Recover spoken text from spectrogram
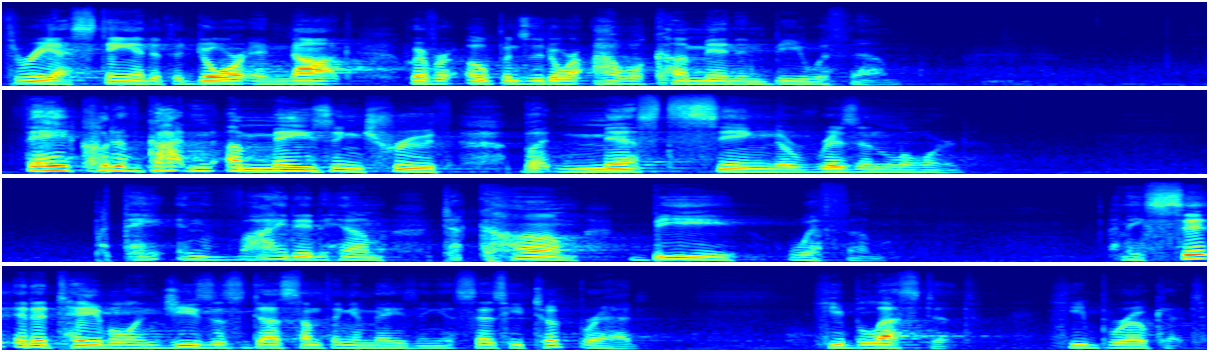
3 I stand at the door and knock. Whoever opens the door, I will come in and be with them. They could have gotten amazing truth, but missed seeing the risen Lord. But they invited him to come be with them. And they sit at a table, and Jesus does something amazing. It says he took bread, he blessed it, he broke it,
